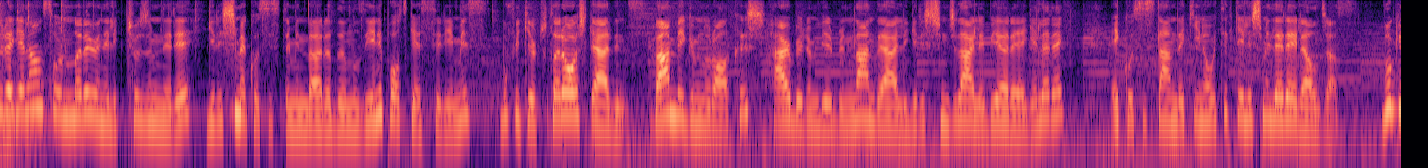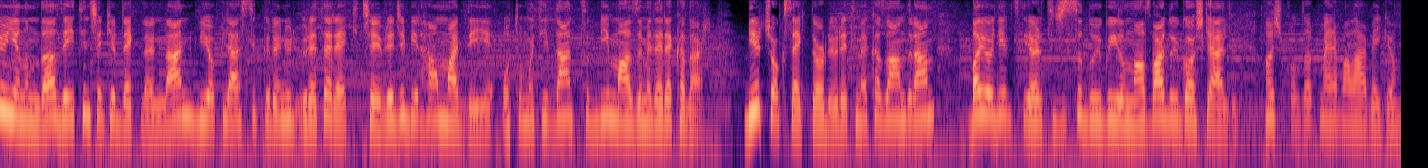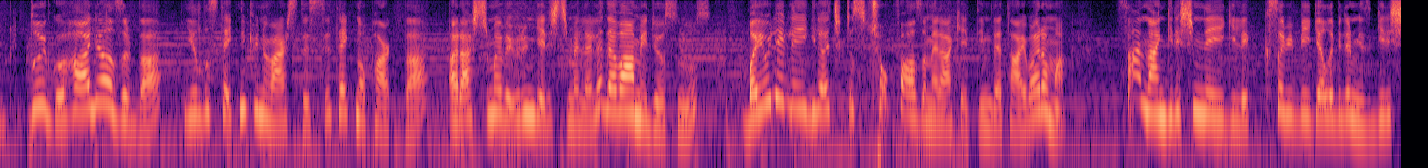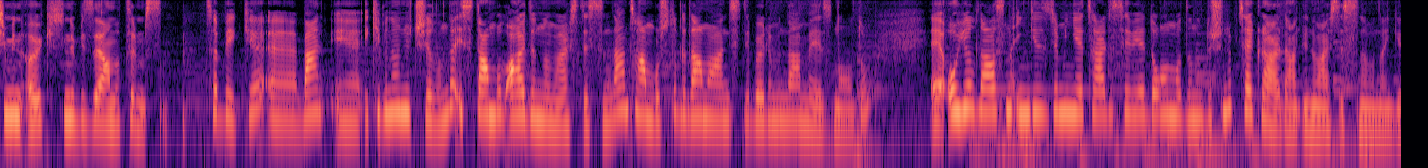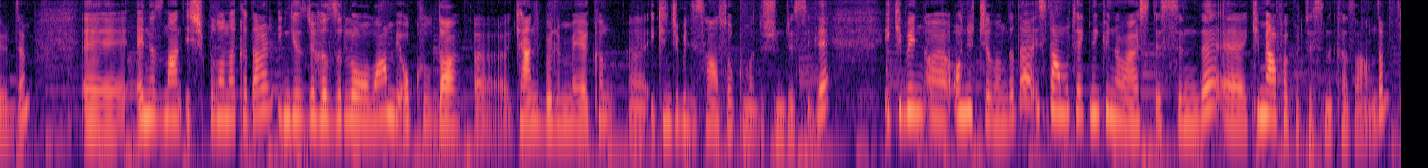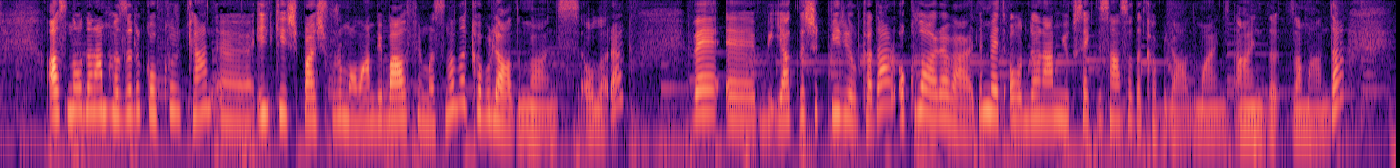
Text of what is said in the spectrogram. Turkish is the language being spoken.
Süregelen sorunlara yönelik çözümleri girişim ekosisteminde aradığımız yeni podcast serimiz Bu Fikir Tutar'a hoş geldiniz. Ben Begüm Nur Alkış, her bölüm birbirinden değerli girişimcilerle bir araya gelerek ekosistemdeki inovatif gelişmeleri ele alacağız. Bugün yanımda zeytin çekirdeklerinden biyoplastik granül üreterek çevreci bir ham maddeyi otomotivden tıbbi malzemelere kadar birçok sektörde üretime kazandıran BioLiv yaratıcısı Duygu Yılmaz var. Duygu hoş geldin. Hoş bulduk. Merhabalar Begüm. Duygu hali hazırda Yıldız Teknik Üniversitesi Teknopark'ta araştırma ve ürün geliştirmelerine devam ediyorsunuz. BioLiv ile ilgili açıkçası çok fazla merak ettiğim detay var ama senden girişimle ilgili kısa bir bilgi alabilir miyiz? Girişimin öyküsünü bize anlatır mısın? Tabii ki. Ben 2013 yılında İstanbul Aydın Üniversitesi'nden tam burslu gıda mühendisliği bölümünden mezun oldum. E, o yılda aslında İngilizcemin yeterli seviyede olmadığını düşünüp tekrardan üniversite sınavına girdim. E, en azından iş bulana kadar İngilizce hazırlığı olan bir okulda e, kendi bölümüme yakın e, ikinci bir lisans okuma düşüncesiyle 2013 yılında da İstanbul Teknik Üniversitesi'nde e, kimya fakültesini kazandım. Aslında o dönem hazırlık okurken e, ilk iş başvurum olan bir bal firmasına da kabul aldım mühendis olarak ve e, yaklaşık bir yıl kadar okula ara verdim ve o dönem yüksek lisansa da kabul aldım aynı, aynı zamanda.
